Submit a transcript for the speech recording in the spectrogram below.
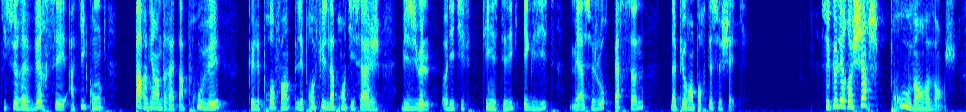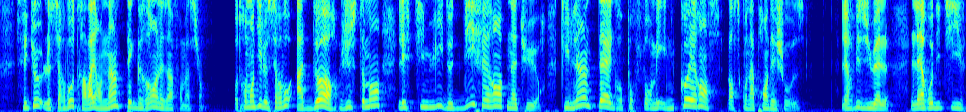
qui serait versée à quiconque parviendrait à prouver que les, les profils d'apprentissage visuel, auditif, kinesthésique existent, mais à ce jour, personne n'a pu remporter ce chèque. Ce que les recherches prouvent en revanche, c'est que le cerveau travaille en intégrant les informations. Autrement dit, le cerveau adore justement les stimuli de différentes natures, qu'il intègre pour former une cohérence lorsqu'on apprend des choses. L'air visuel, l'air auditif,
